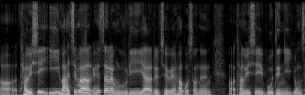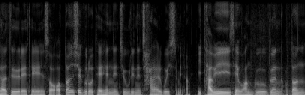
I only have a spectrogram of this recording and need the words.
어, 다윗이 이 마지막 햇사람 우리야를 제외하고서는 어, 다윗이 모든 이 용사들에 대해서 어떤 식으로 대했는지 우리는 잘 알고 있습니다. 이 다윗의 왕국은 어떤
